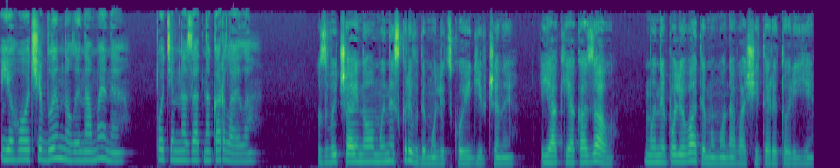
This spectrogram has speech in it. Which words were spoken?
Його очі блимнули на мене, потім назад на Карлайла. Звичайно, ми не скривдимо людської дівчини. Як я казав, ми не полюватимемо на вашій території.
